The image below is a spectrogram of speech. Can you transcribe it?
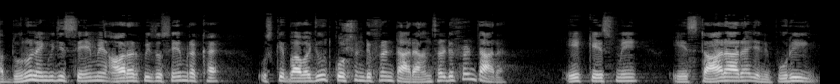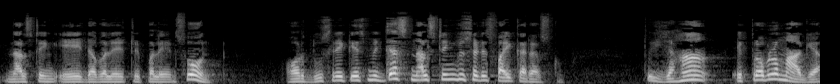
اب دونوں لینگویج سیم ہیں آر آر پی تو سیم رکھا ہے اس کے باوجود کوشچن ڈفرنٹ آ رہا ہے آنسر ڈفرنٹ آ رہا ہے ایک کیس میں اے اسٹار آ رہا ہے یعنی پوری نالسٹنگ اے ڈبل اے ٹریپل اے سون اور دوسرے کیس میں جسٹ نالسٹنگ بھی سیٹسفائی کر رہا ہے اس کو تو یہاں ایک پرابلم آ گیا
